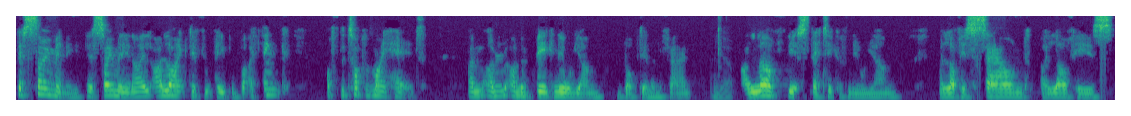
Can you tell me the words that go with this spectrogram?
there's so many, there's so many, and I, I like different people, but I think off the top of my head, I'm I'm I'm a big Neil Young, Bob Dylan fan. Yeah. I love the aesthetic of Neil Young. I love his sound. I love his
